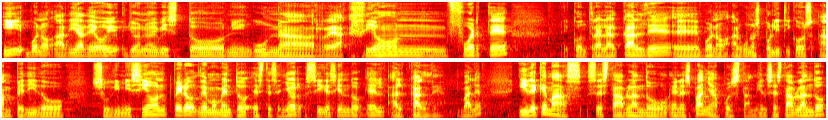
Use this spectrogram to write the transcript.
y bueno, a día de hoy yo no he visto ninguna reacción fuerte eh, contra el alcalde. Eh, bueno, algunos políticos han pedido su dimisión, pero de momento este señor sigue siendo el alcalde, ¿vale? ¿Y de qué más se está hablando en España? Pues también se está hablando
